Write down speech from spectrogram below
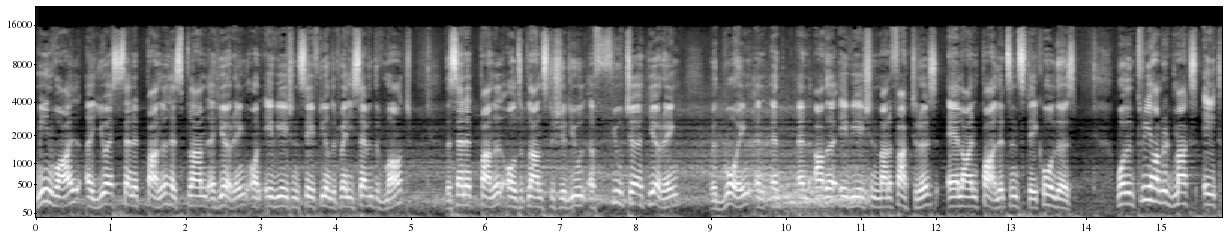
Meanwhile, a U.S. Senate panel has planned a hearing on aviation safety on the 27th of March. The Senate panel also plans to schedule a future hearing with Boeing and, and, and other aviation manufacturers, airline pilots and stakeholders. More than 300 MAX 8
